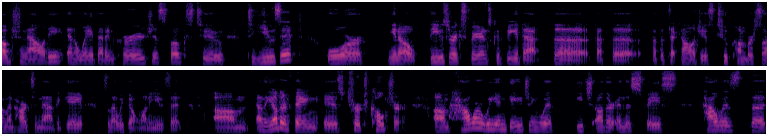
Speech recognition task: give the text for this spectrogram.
functionality in a way that encourages folks to, to use it or you know the user experience could be that the that the that the technology is too cumbersome and hard to navigate so that we don't want to use it. Um, and the other thing is church culture. Um, how are we engaging with each other in this space how is the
